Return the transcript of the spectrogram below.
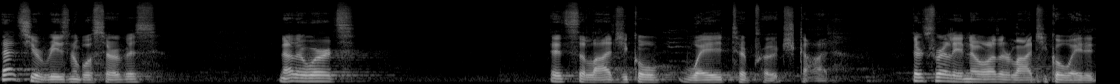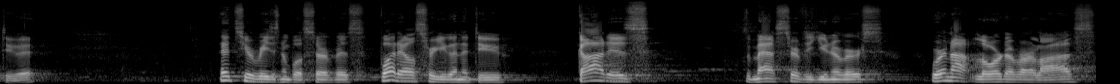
that's your reasonable service. In other words, it's the logical way to approach God. There's really no other logical way to do it. It's your reasonable service. What else are you going to do? God is the master of the universe. We're not Lord of our lives,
